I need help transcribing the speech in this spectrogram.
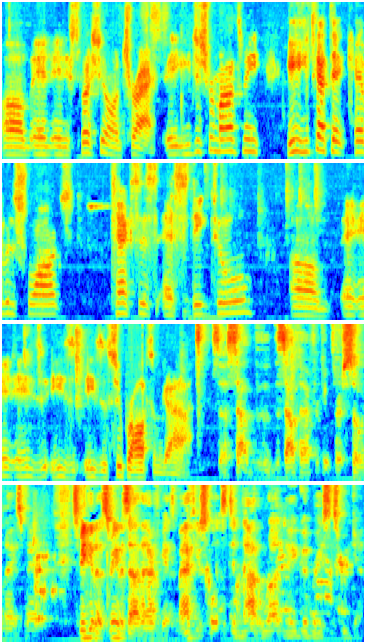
um, and and especially on track, he he just reminds me. He he's got that Kevin Schwantz, Texas mystique to him. Um, and, and he's he's he's a super awesome guy. So South, the, the South Africans are so nice, man. Speaking of speaking of South Africans, Mathew Scholtz did not run a good race this weekend.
